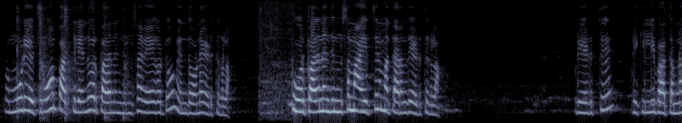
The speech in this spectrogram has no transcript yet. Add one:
இப்போ மூடி வச்சுருவோம். பத்துலேருந்து ஒரு பதினஞ்சு நிமிஷம் வேகட்டும். வெந்தோடனே எடுத்துக்கலாம். இப்போ ஒரு பதினஞ்சு நிமிஷம் ஆயிடுச்சு. நம்ம திறந்து எடுத்துக்கலாம். இப்படி எடுத்து இப்படி கிள்ளி பார்த்தோம்னா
